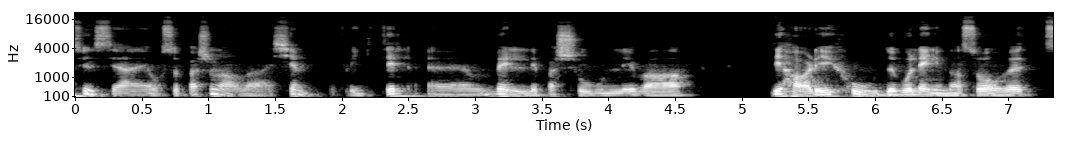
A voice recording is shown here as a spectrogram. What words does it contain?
syns jeg også personalet er kjempeflink til. Eh, veldig personlig hva De har det i hodet, hvor lenge hun har sovet,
